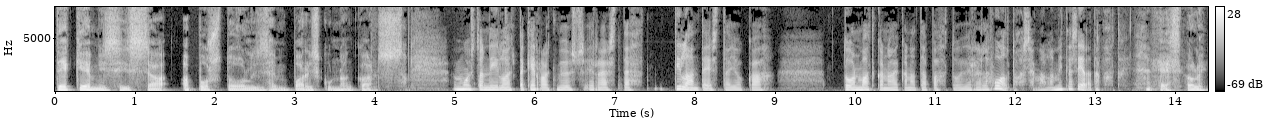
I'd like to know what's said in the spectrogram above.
tekemisissä apostolisen pariskunnan kanssa. Muistan Niilo, että kerroit myös eräästä tilanteesta, joka – tuon matkan aikana tapahtui eräällä huoltoasemalla. Mitä siellä tapahtui? Se oli,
